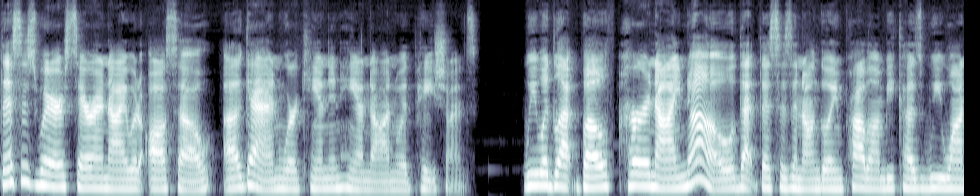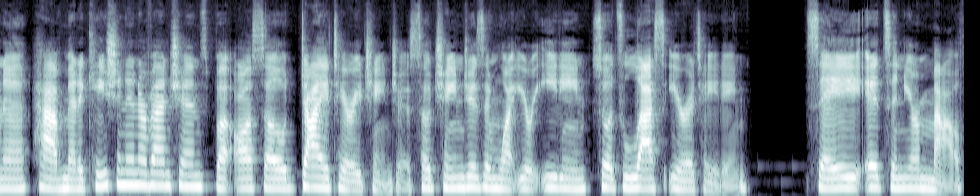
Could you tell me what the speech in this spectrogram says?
this is where Sarah and I would also, again, work hand in hand on with patients we would let both her and I know that this is an ongoing problem because we want to have medication interventions, but also dietary changes. So, changes in what you're eating so it's less irritating. Say it's in your mouth,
